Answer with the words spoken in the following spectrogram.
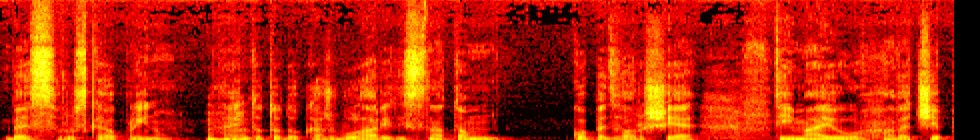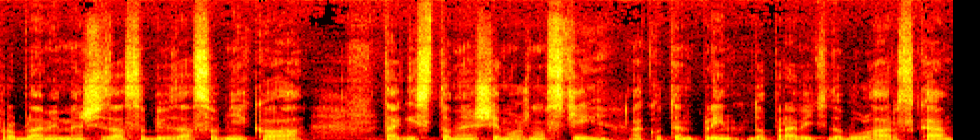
bez ruského plynu. Mm-hmm. Hej, toto dokážu. Bulhári sú na tom kopec horšie. Tí majú väčšie problémy, menšie zásoby v zásobníkoch a takisto menšie možnosti, ako ten plyn dopraviť do Bulharska.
